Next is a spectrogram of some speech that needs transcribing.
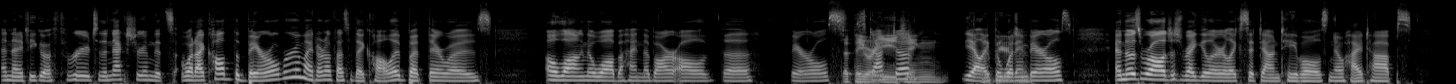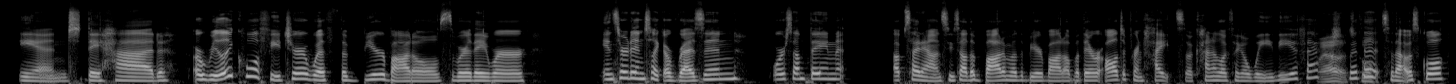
And then if you go through to the next room, that's what I called the barrel room. I don't know if that's what they call it, but there was along the wall behind the bar all of the barrels That they were stacked up. aging. Yeah, like the wooden in. barrels. And those were all just regular, like sit down tables, no high tops. And they had a really cool feature with the beer bottles where they were inserted into like a resin or something upside down. So you saw the bottom of the beer bottle, but they were all different heights. So it kind of looked like a wavy effect Wow, with cool. it. So that was cool.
